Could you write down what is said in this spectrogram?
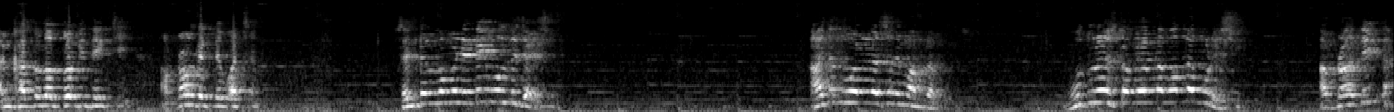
আমি খাদ্য দপ্তরকে দেখছি, আপনারাও দেখতে পাচ্ছেন। সেন্ট্রাল গভর্নমেন্ট এটাই বলতে চাইছে। আজও দুয়ারের সাথে মামলা করেছি। ভুতুরের স্টকে আমরা মামলা করেছি। আপনারা দিন না।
